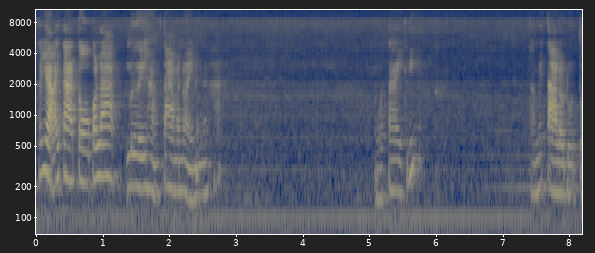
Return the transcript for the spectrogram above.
ถ้าอยากให้ตาโตก็ลากเลยหางตามาหน่อยหนึ่งนะคะ หัวตาอีกนิดทำให้ตาเราดูโต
